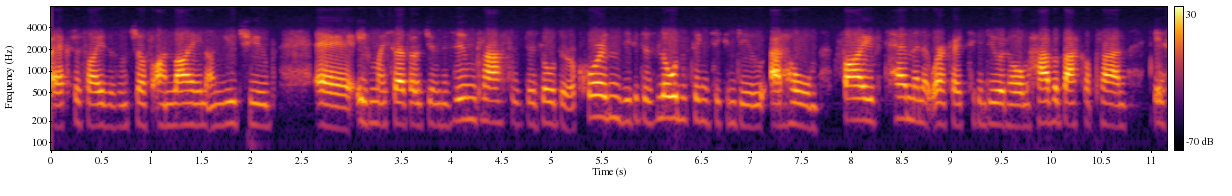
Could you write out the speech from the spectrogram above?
exercises and stuff online on YouTube. Uh, even myself, I was doing the Zoom classes. There's loads of recordings. You could, there's loads of things you can do at home. Five, ten minute workouts you can do at home. Have a backup plan if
